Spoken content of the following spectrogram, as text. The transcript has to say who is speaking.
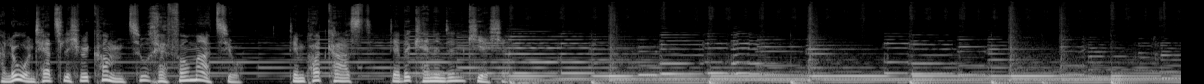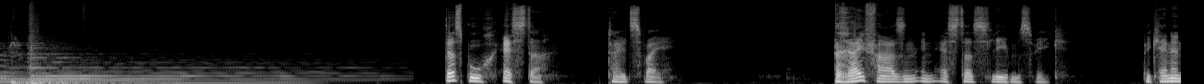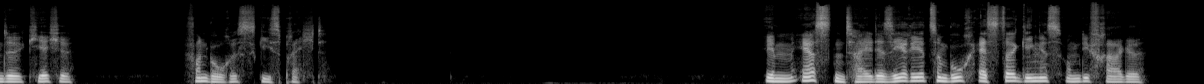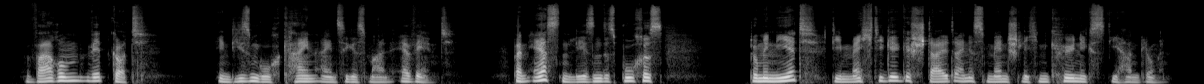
Speaker 1: Hallo und herzlich willkommen zu Reformatio, dem Podcast der Bekennenden Kirche. Das Buch Esther, Teil 2 Drei Phasen in Esthers Lebensweg. Bekennende Kirche von Boris Giesbrecht. Im ersten Teil der Serie zum Buch Esther ging es um die Frage, warum wird Gott in diesem Buch kein einziges Mal erwähnt? Beim ersten Lesen des Buches dominiert die mächtige Gestalt eines menschlichen Königs die Handlungen.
